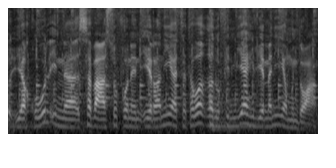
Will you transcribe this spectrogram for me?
يقول إن سبع سفن إيرانية تتوغل في المياه اليمنية منذ عام.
